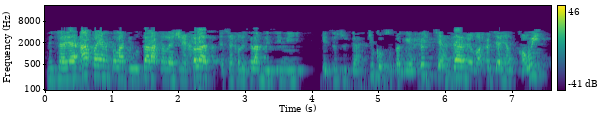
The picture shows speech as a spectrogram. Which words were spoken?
Niscaya apa yang telah diutarakan oleh Syekhul Islam di sini itu sudah cukup sebagai hujjah damighah hujjah yang qawi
